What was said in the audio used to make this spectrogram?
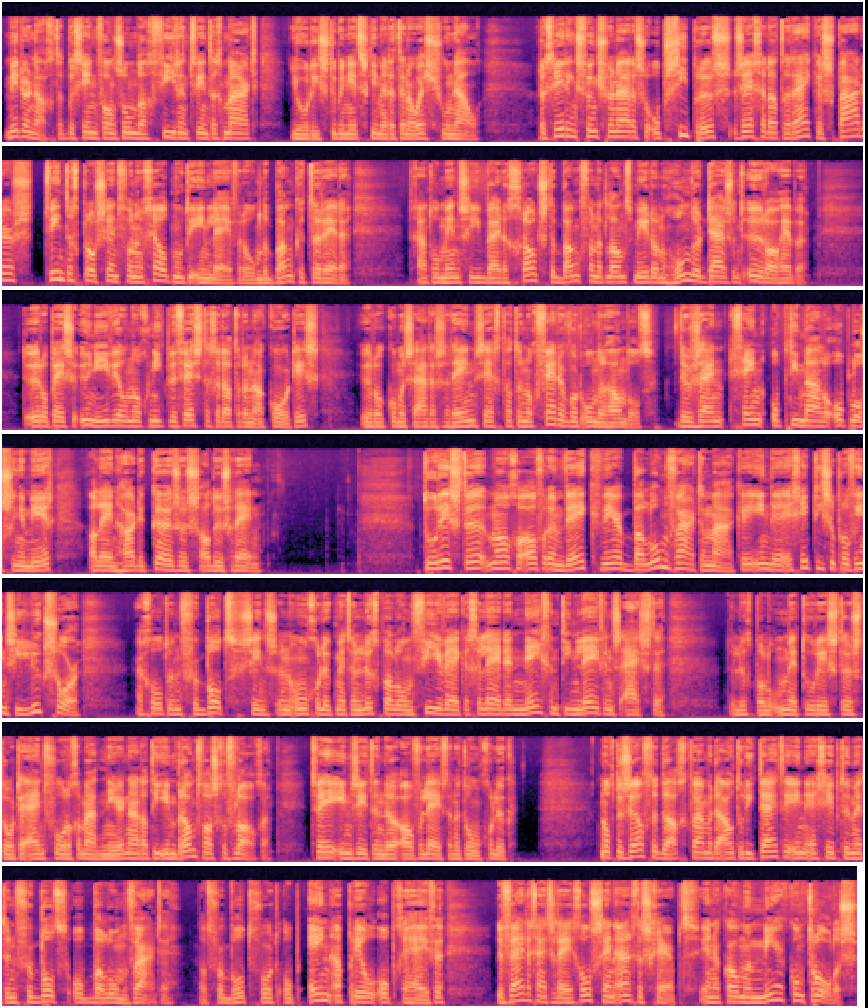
Middernacht, het begin van zondag 24 maart. Joris Stubenitski met het NOS-journaal. Regeringsfunctionarissen op Cyprus zeggen dat rijke spaarders 20% van hun geld moeten inleveren om de banken te redden. Het gaat om mensen die bij de grootste bank van het land meer dan 100.000 euro hebben. De Europese Unie wil nog niet bevestigen dat er een akkoord is. Eurocommissaris Reen zegt dat er nog verder wordt onderhandeld. Er zijn geen optimale oplossingen meer, alleen harde keuzes, al dus Reen. Toeristen mogen over een week weer ballonvaarten maken in de Egyptische provincie Luxor. Er gold een verbod sinds een ongeluk met een luchtballon vier weken geleden 19 levens eiste. De luchtballon met toeristen stortte eind vorige maand neer nadat hij in brand was gevlogen. Twee inzittenden overleefden het ongeluk. Nog dezelfde dag kwamen de autoriteiten in Egypte met een verbod op ballonvaarten. Dat verbod wordt op 1 april opgeheven de veiligheidsregels zijn aangescherpt en er komen meer controles.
